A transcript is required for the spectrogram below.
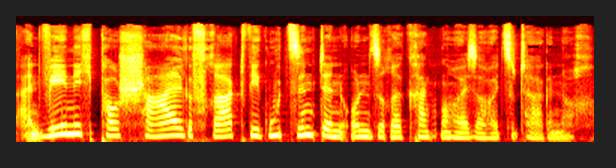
Ein wenig pauschal gefragt, wie gut sind denn unsere Krankenhäuser heutzutage noch?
